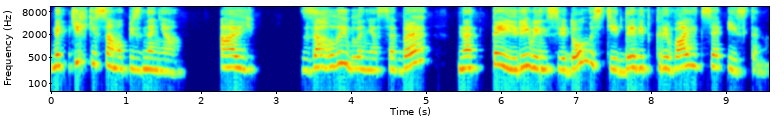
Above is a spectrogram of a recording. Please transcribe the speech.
не тільки самопізнання, а й заглиблення себе на той рівень свідомості, де відкривається істина.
